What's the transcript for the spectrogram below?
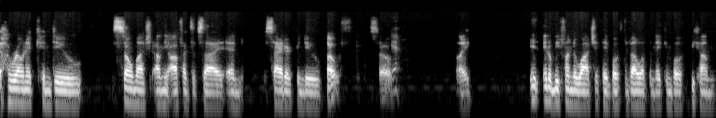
Hronek can do so much on the offensive side, and Seider can do both. So, Yeah. like, it, it'll be fun to watch if they both develop and they can both become,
